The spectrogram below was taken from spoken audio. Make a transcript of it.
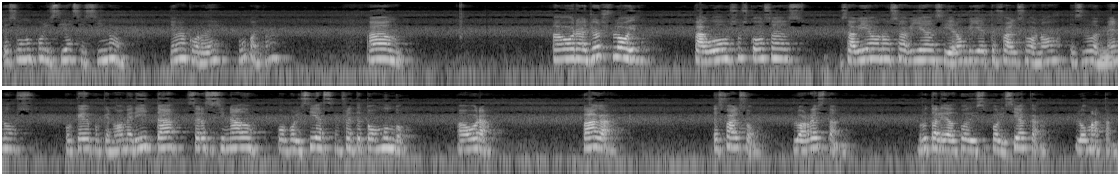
es un policía asesino. Ya me acordé. Oh my God. Um, ahora, George Floyd pagó sus cosas, sabía o no sabía si era un billete falso o no, es lo de menos. ¿Por qué? Porque no amerita ser asesinado por policías enfrente de todo el mundo. Ahora, paga. Es falso. Lo arrestan. Brutalidad policíaca. Lo matan.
